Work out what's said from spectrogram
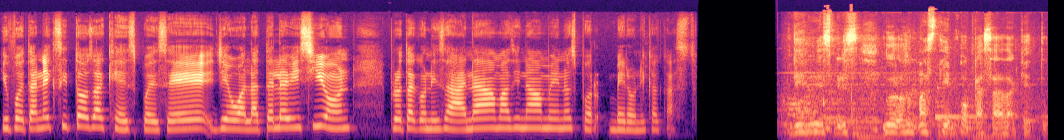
y fue tan exitosa que después se llevó a la televisión, protagonizada nada más y nada menos por Verónica Castro. Duró más tiempo casada que tú.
